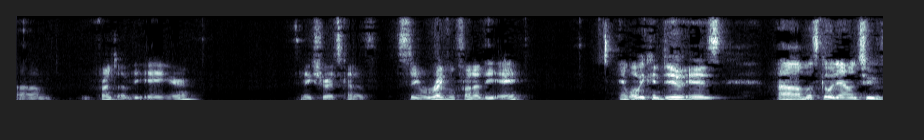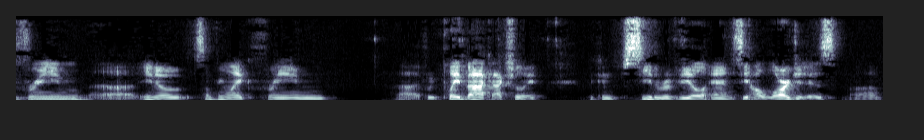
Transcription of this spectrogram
um, in front of the A here. Make sure it's kind of sitting right in front of the A. And what we can do is um, let's go down to frame, uh, you know, something like frame, uh, if we play back actually, we can see the reveal and see how large it is. Um,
